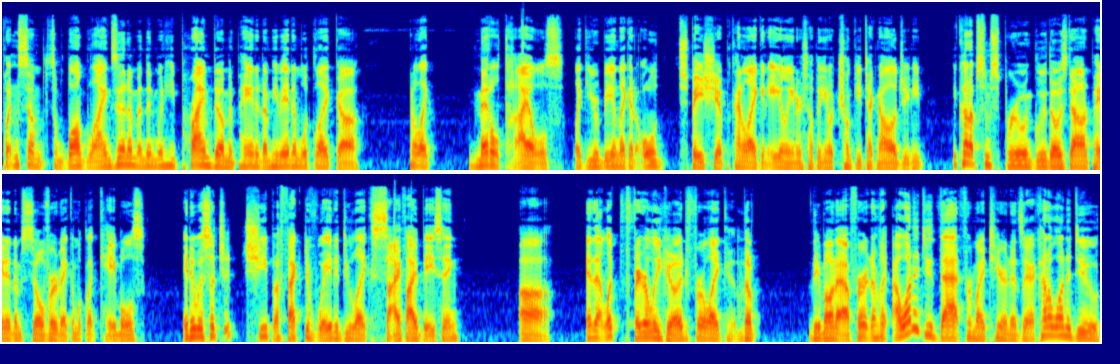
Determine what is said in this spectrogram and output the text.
putting some some long lines in them and then when he primed them and painted them he made them look like uh kind of like metal tiles like you would be in like an old spaceship kind of like an alien or something you know chunky technology. And he he cut up some sprue and glued those down painted them silver to make them look like cables. And it was such a cheap effective way to do like sci-fi basing. Uh and that looked fairly good for like the the amount of effort. And i'm like i want to do that for my tyranids. Like i kind of want to do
